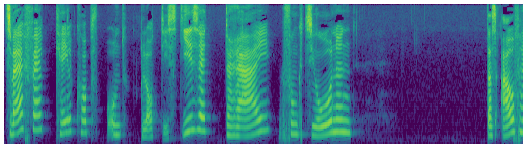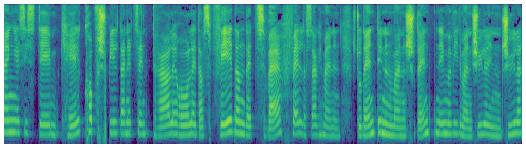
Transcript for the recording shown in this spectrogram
Zwerchfell, Kehlkopf und Glottis. Diese drei Funktionen das Aufhängesystem Kehlkopf spielt eine zentrale Rolle. Das federnde Zwerchfell, das sage ich meinen Studentinnen und meinen Studenten immer wieder, meinen Schülerinnen und Schülern.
